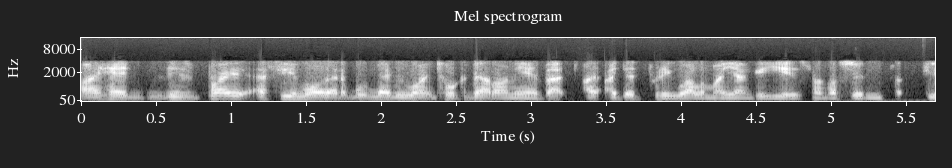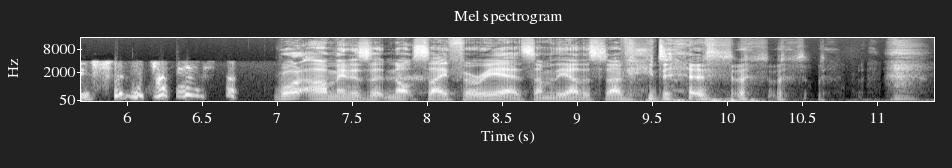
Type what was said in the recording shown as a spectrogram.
I had there's probably a few more that maybe won't talk about on air, but I, I did pretty well in my younger years on a certain few certain things. What I mean is it not safe for air? Some of the other stuff you did.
